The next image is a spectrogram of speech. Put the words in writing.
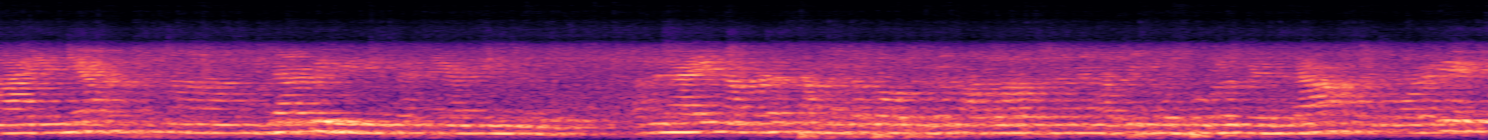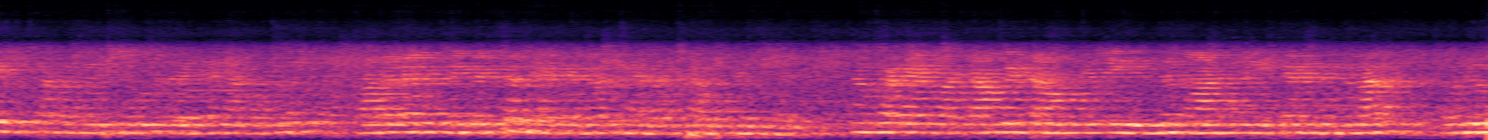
മാലിന്യ ഇല്ലാത്ത രീതിയിൽ തന്നെയാണ് ഇന്നത്. അതിനായി നമ്മുടെ സന്നദ്ധ പ്രവർത്തകരും അതോടൊപ്പം തന്നെ മറ്റു ഗ്രൂപ്പുകളും എല്ലാം വളരെയധികം സഹകരിച്ചുകൊണ്ട് തന്നെ നമുക്ക് വളരെ മികച്ച മേഖലകൾ നേടാൻ സാധിക്കുന്നുണ്ട്. നമുക്കറിയാം പട്ടാമ്പി ടൗണിൽ ഇന്ന് കാണുന്ന ഇത്തരത്തിലുള്ള ഒരു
